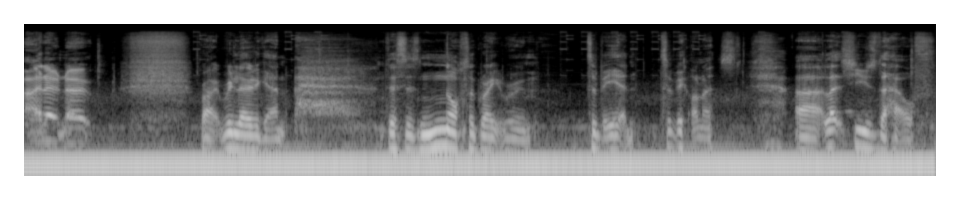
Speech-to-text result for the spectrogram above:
I don't know. Right, reload again. This is not a great room to be in, to be honest. Uh, let's use the health.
